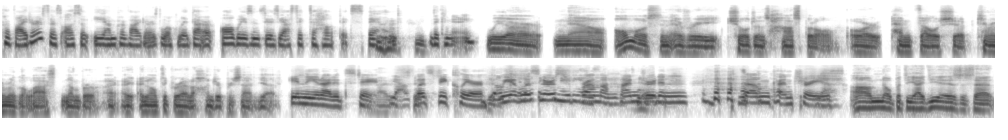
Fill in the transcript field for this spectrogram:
providers. There's also EM providers locally that are always enthusiastic to help expand mm-hmm. the community. We are now almost in every children's hospital or PEM fellowship. Can't remember the last number. I, I don't think we're at 100% yet. In the United States. United yeah. States. Let's be clear. Yeah. We have listeners from a hundred and some countries. Yeah. Um, no, but the idea is, is that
